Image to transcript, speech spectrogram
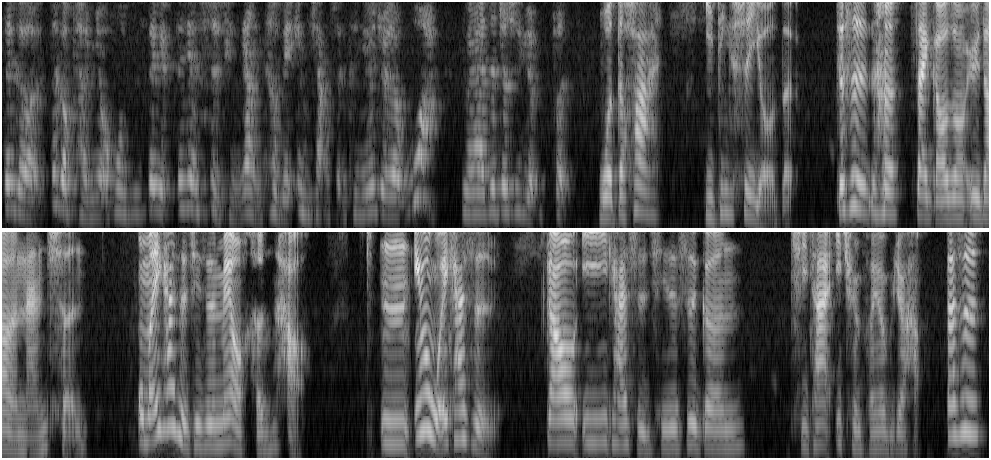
这个这个朋友或者是这个这件事情让你特别印象深刻？你会觉得哇，原来这就是缘分。我的话一定是有的，就是 在高中遇到的南城。我们一开始其实没有很好，嗯，因为我一开始高一一开始其实是跟其他一群朋友比较好，但是。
